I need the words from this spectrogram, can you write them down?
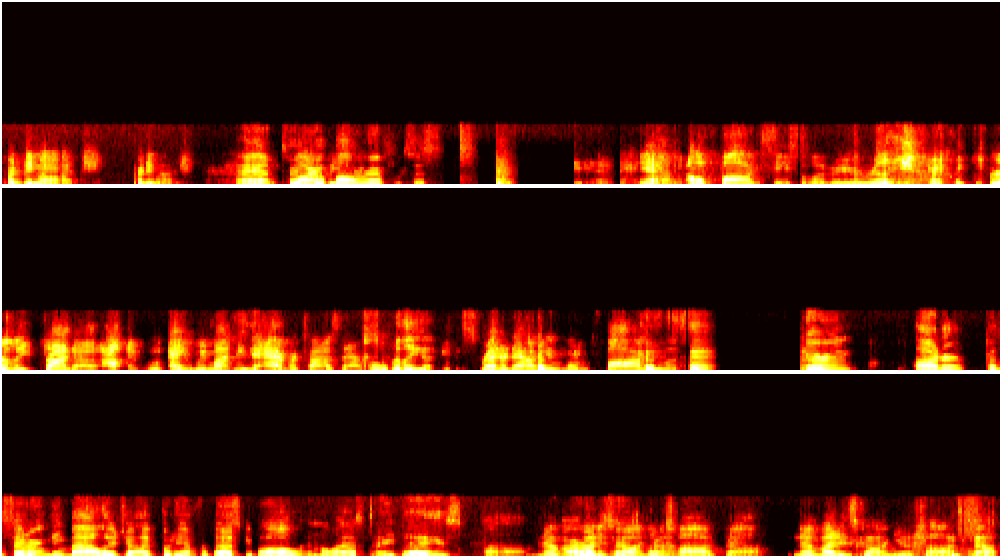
Pretty much pretty much. Man, two football we, references. Yeah, oh Fog Cecil over here, really, really trying to. I, hey, we might need to advertise that. We'll really spread it out, Con, get more Fog. Considering Hunter, considering the mileage I've put in for basketball in the last eight days, um, nobody's calling you a fog pal. Nobody's calling you a fog pal.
